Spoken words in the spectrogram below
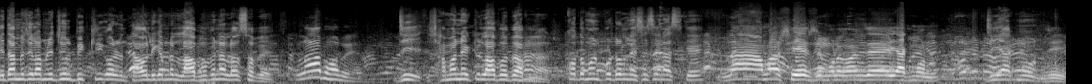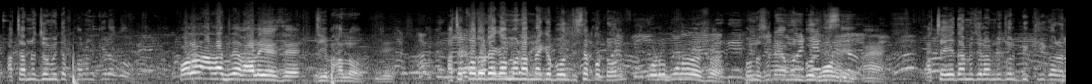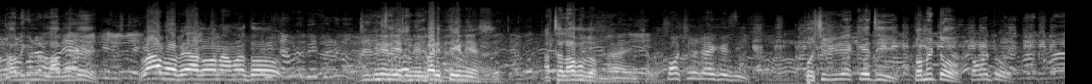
এই দামে যদি আপনি জুল বিক্রি করেন তাহলে কি আপনার লাভ হবে না লস হবে? লাভ হবে। জি সামান্য একটু লাভ হবে আপনার। কত মন পটল নেছেন আজকে? না আমার শেষ মনে করেন যে এক মন। জি এক মন। জি। আচ্ছা আপনার জমিতে ফলন কীরকম? ফলন আল্লাহ দিলে ভালোই হয়েছে। জি ভালো। জি। আচ্ছা কত টাকা মন আপনাকে বলতেছে পটল? পনেরো পনেরোশো। পনেরোশো টাকা মন বলতেছে। মন, হ্যাঁ। আচ্ছা এই দামে যদি আপনি যদি বিক্রি করেন তাহলে কি আপনার লাভ হবে? লাভ হবে এখন আমরা তো কিনে নিয়ে আসি বাড়ির থেকে নিয়ে আসছি আচ্ছা লাভ হবে আপনার? হ্যাঁ ইনশাল্লাহ। পঁচিশ টাকা কেজি। পঁচিশ টাকা কেজি। টমেটো? টমেটো।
